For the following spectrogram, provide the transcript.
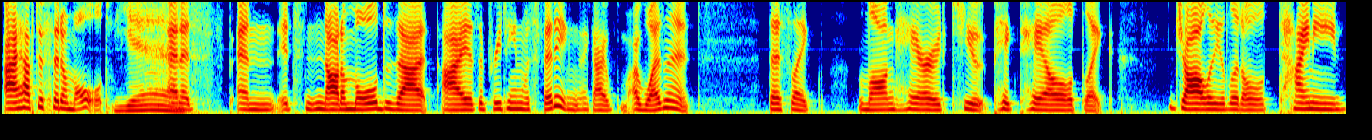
I have to fit a mold. Yes. And it's and it's not a mold that I as a preteen was fitting. Like I I wasn't this like long-haired, cute, pigtailed, like jolly little tiny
